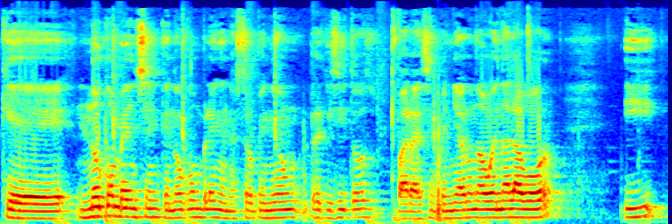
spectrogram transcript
que no convencen, que no cumplen, en nuestra opinión, requisitos para desempeñar una buena labor y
